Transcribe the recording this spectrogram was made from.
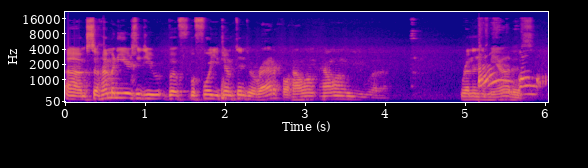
um, so, how many years did you before you jumped into a radical? How long? How long were you uh, running the uh, Miatas? Well,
